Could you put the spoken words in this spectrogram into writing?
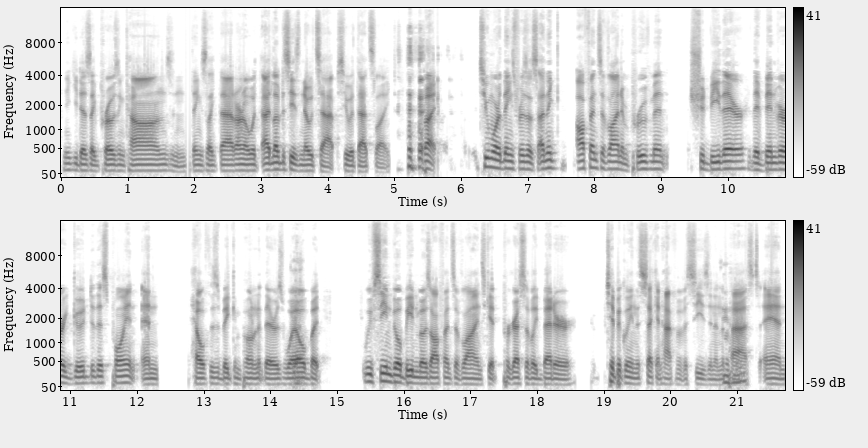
I think he does like pros and cons and things like that. I don't know what I'd love to see his notes app see what that's like. But two more things for this. I think offensive line improvement should be there. They've been very good to this point, and health is a big component there as well. Yeah. But we've seen Bill Bedenbaugh's offensive lines get progressively better, typically in the second half of a season in the mm-hmm. past. And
